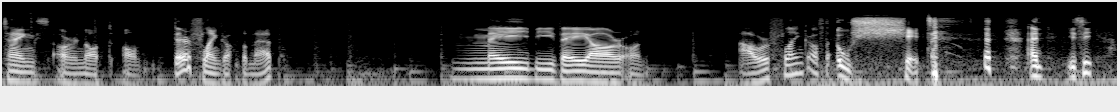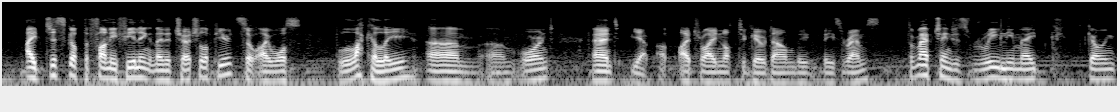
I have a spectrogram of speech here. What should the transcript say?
tanks are not on their flank of the map Maybe they are on our flank of the... Oh, shit! and you see, I just got the funny feeling and then the Churchill appeared, so I was luckily um, um, warned. And yeah, I, I, try not to go down the, these ramps. The map changes really made going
